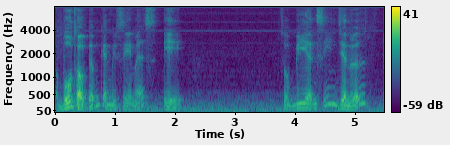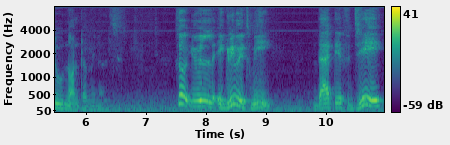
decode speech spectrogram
both of them can be same as A. So, B and C in general two non-terminals. So, you will agree with me that if J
